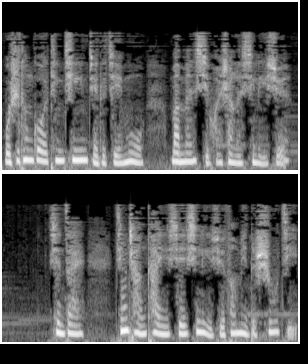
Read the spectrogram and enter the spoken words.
我是通过听青音姐的节目慢慢喜欢上了心理学，现在经常看一些心理学方面的书籍，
